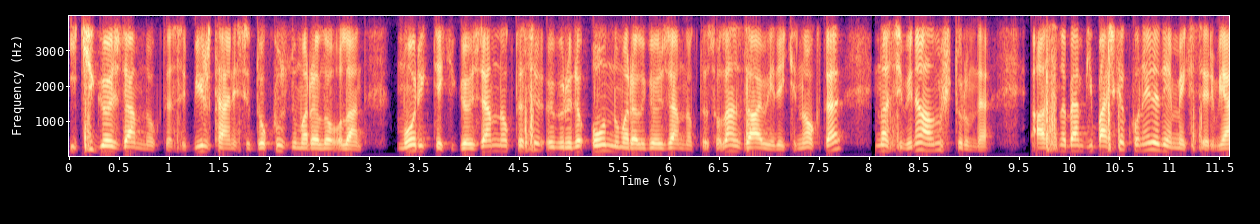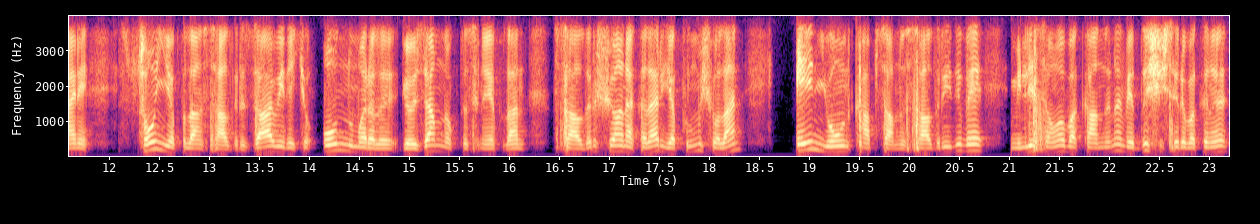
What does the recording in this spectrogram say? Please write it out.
iki gözlem noktası. Bir tanesi 9 numaralı olan Morik'teki gözlem noktası, öbürü de 10 numaralı gözlem noktası olan Zaviye'deki nokta nasibini almış durumda. Aslında ben bir başka konuya da değinmek isterim. Yani son yapılan saldırı Zaviye'deki 10 numaralı gözlem noktasına yapılan saldırı şu ana kadar yapılmış olan en yoğun kapsamlı saldırıydı ve Milli Savunma Bakanlığı'nın ve Dışişleri Bakanı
